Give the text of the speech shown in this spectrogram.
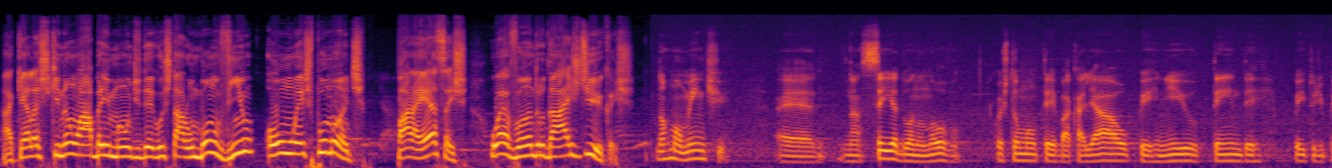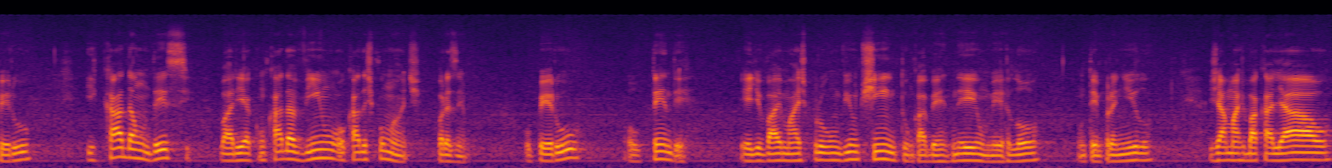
aquelas que não abrem mão de degustar um bom vinho ou um espumante. Para essas, o Evandro dá as dicas. Normalmente, é, na ceia do Ano Novo, costumam ter bacalhau, pernil, tender, peito de peru, e cada um desse varia com cada vinho ou cada espumante. Por exemplo, o peru ou tender, ele vai mais para um vinho tinto, um cabernet, um merlot, um tempranilo. Já mais bacalhau,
